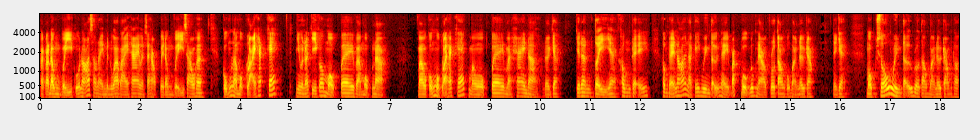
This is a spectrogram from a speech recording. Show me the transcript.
Hoặc là đồng vị của nó sau này mình qua bài 2 mình sẽ học về đồng vị sau ha. Cũng là một loại H khác, nhưng mà nó chỉ có một P và một N. Và cũng một loại H khác mà một P mà hai N, được chưa? Cho nên tùy nha, không thể không thể nói là cái nguyên tử này bắt buộc lúc nào proton cũng bằng neutron, được chưa? Một số nguyên tử proton bằng neutron thôi.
